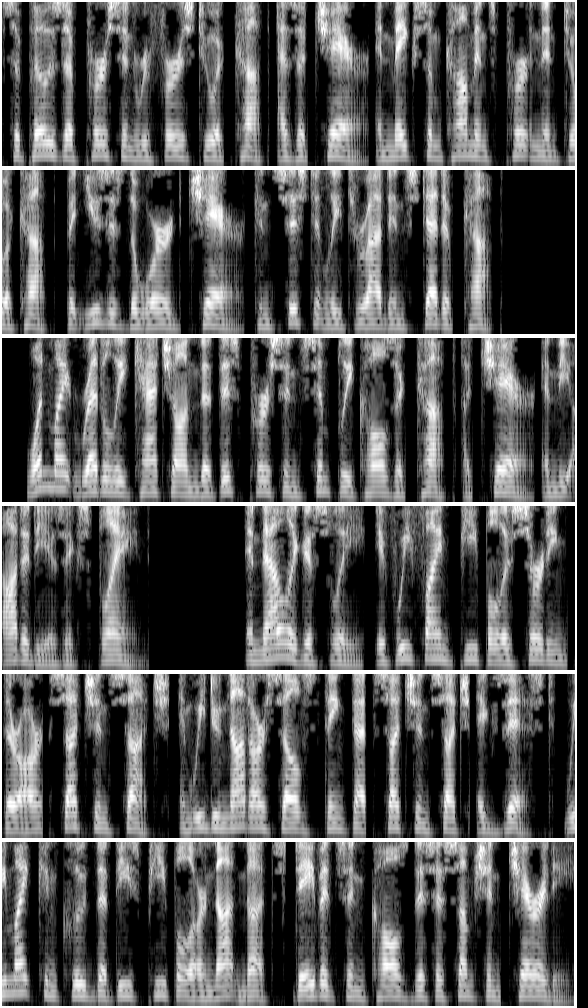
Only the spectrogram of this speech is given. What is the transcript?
Suppose a person refers to a cup as a chair and makes some comments pertinent to a cup, but uses the word chair consistently throughout instead of cup. One might readily catch on that this person simply calls a cup a chair and the oddity is explained. Analogously, if we find people asserting there are such and such, and we do not ourselves think that such and such exist, we might conclude that these people are not nuts Davidson calls this assumption charity,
